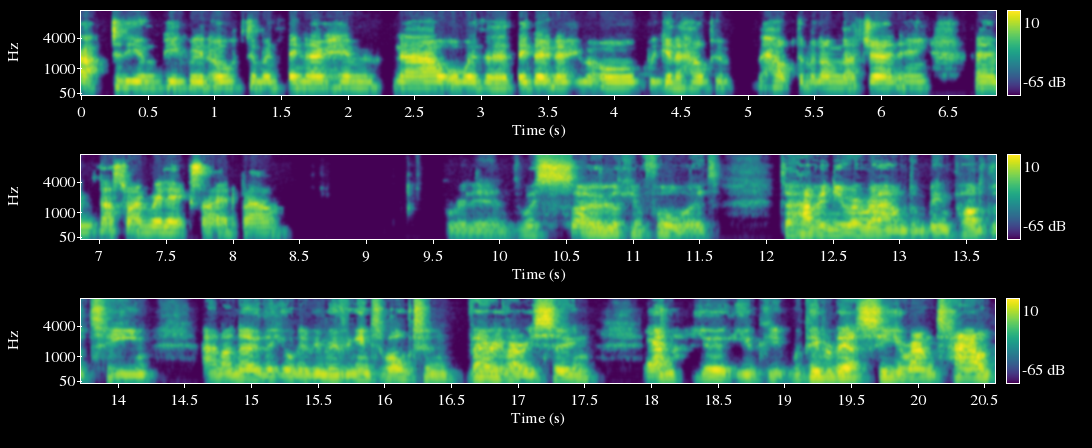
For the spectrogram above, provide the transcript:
that to the young people in Alton, whether they know Him now or whether they don't know Him at all, we're going to help him, help them along that journey. Um, that's what I'm really excited about. Brilliant. We're so looking forward to having you around and being part of the team. And I know that you're going to be moving into Alton very, very soon. Yeah. And you, you, you- people will be able to see you around town.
